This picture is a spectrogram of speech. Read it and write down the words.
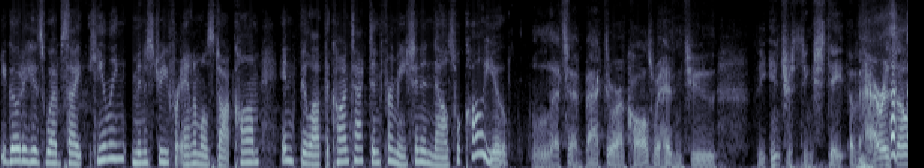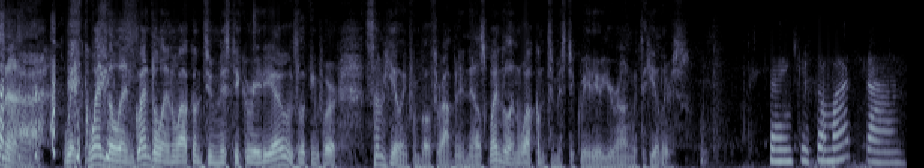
you go to his website, healingministryforanimals.com, and fill out the contact information, and Nels will call you. Let's head back to our calls. We're heading to the interesting state of Arizona with Gwendolyn. Gwendolyn, welcome to Mystic Radio, who's looking for some healing from both Robin and Nels. Gwendolyn, welcome to Mystic Radio. You're on with the healers. Thank you so much. Um,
